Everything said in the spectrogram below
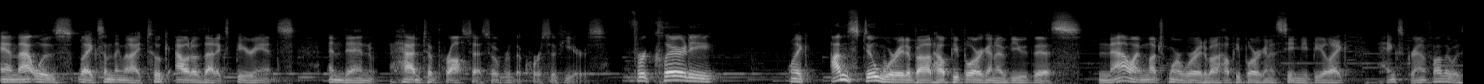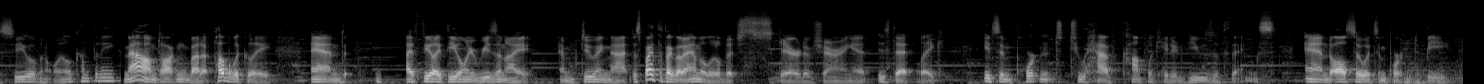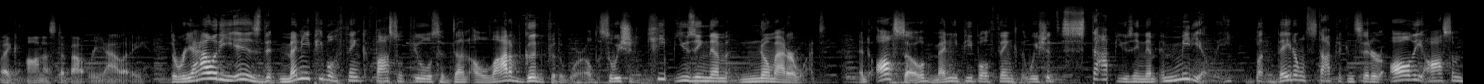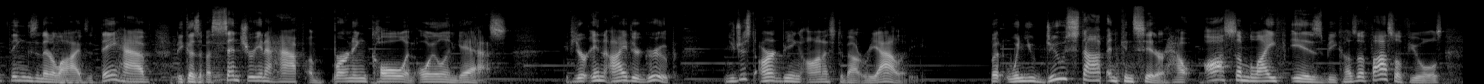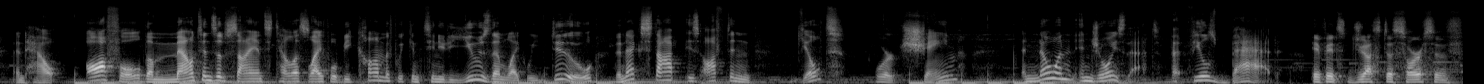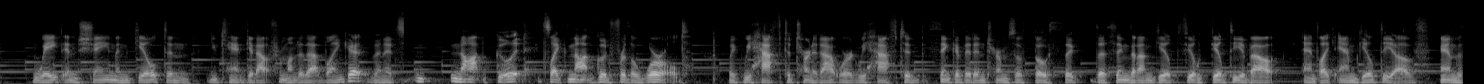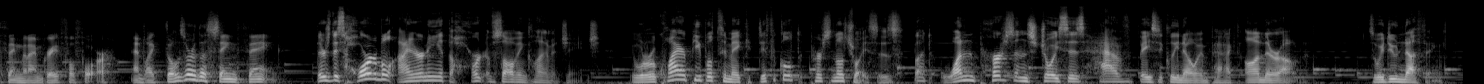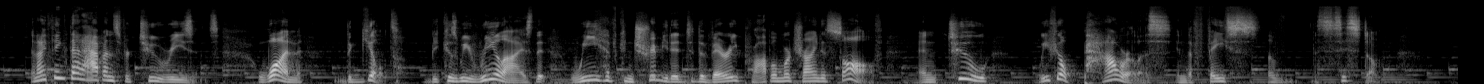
And that was like something that I took out of that experience and then had to process over the course of years. For clarity, like I'm still worried about how people are gonna view this. Now I'm much more worried about how people are gonna see me be like, Hank's grandfather was CEO of an oil company? Now I'm talking about it publicly. And I feel like the only reason I am doing that, despite the fact that I am a little bit scared of sharing it, is that like it's important to have complicated views of things. And also it's important to be like honest about reality. The reality is that many people think fossil fuels have done a lot of good for the world, so we should keep using them no matter what. And also, many people think that we should stop using them immediately, but they don't stop to consider all the awesome things in their lives that they have because of a century and a half of burning coal and oil and gas. If you're in either group, you just aren't being honest about reality. But when you do stop and consider how awesome life is because of fossil fuels and how awful the mountains of science tell us life will become if we continue to use them like we do, the next stop is often guilt or shame. And no one enjoys that. That feels bad. If it's just a source of weight and shame and guilt and you can't get out from under that blanket, then it's not good. It's like not good for the world. Like we have to turn it outward. We have to think of it in terms of both the, the thing that I'm guilt, feel guilty about and like am guilty of and the thing that I'm grateful for. And like those are the same thing. There's this horrible irony at the heart of solving climate change. It will require people to make difficult personal choices, but one person's choices have basically no impact on their own. So we do nothing. And I think that happens for two reasons. One, the guilt because we realize that we have contributed to the very problem we're trying to solve. And two, we feel powerless in the face of the system.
